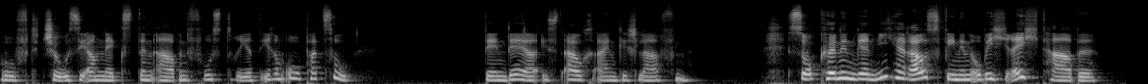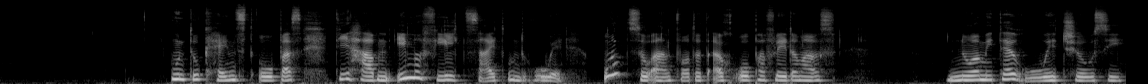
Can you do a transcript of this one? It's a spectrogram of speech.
ruft Josie am nächsten Abend frustriert ihrem Opa zu. Denn der ist auch eingeschlafen. So können wir nie herausfinden, ob ich recht habe. Und du kennst Opas, die haben immer viel Zeit und Ruhe. Und so antwortet auch Opa Fledermaus. Nur mit der Ruhe, Josie.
